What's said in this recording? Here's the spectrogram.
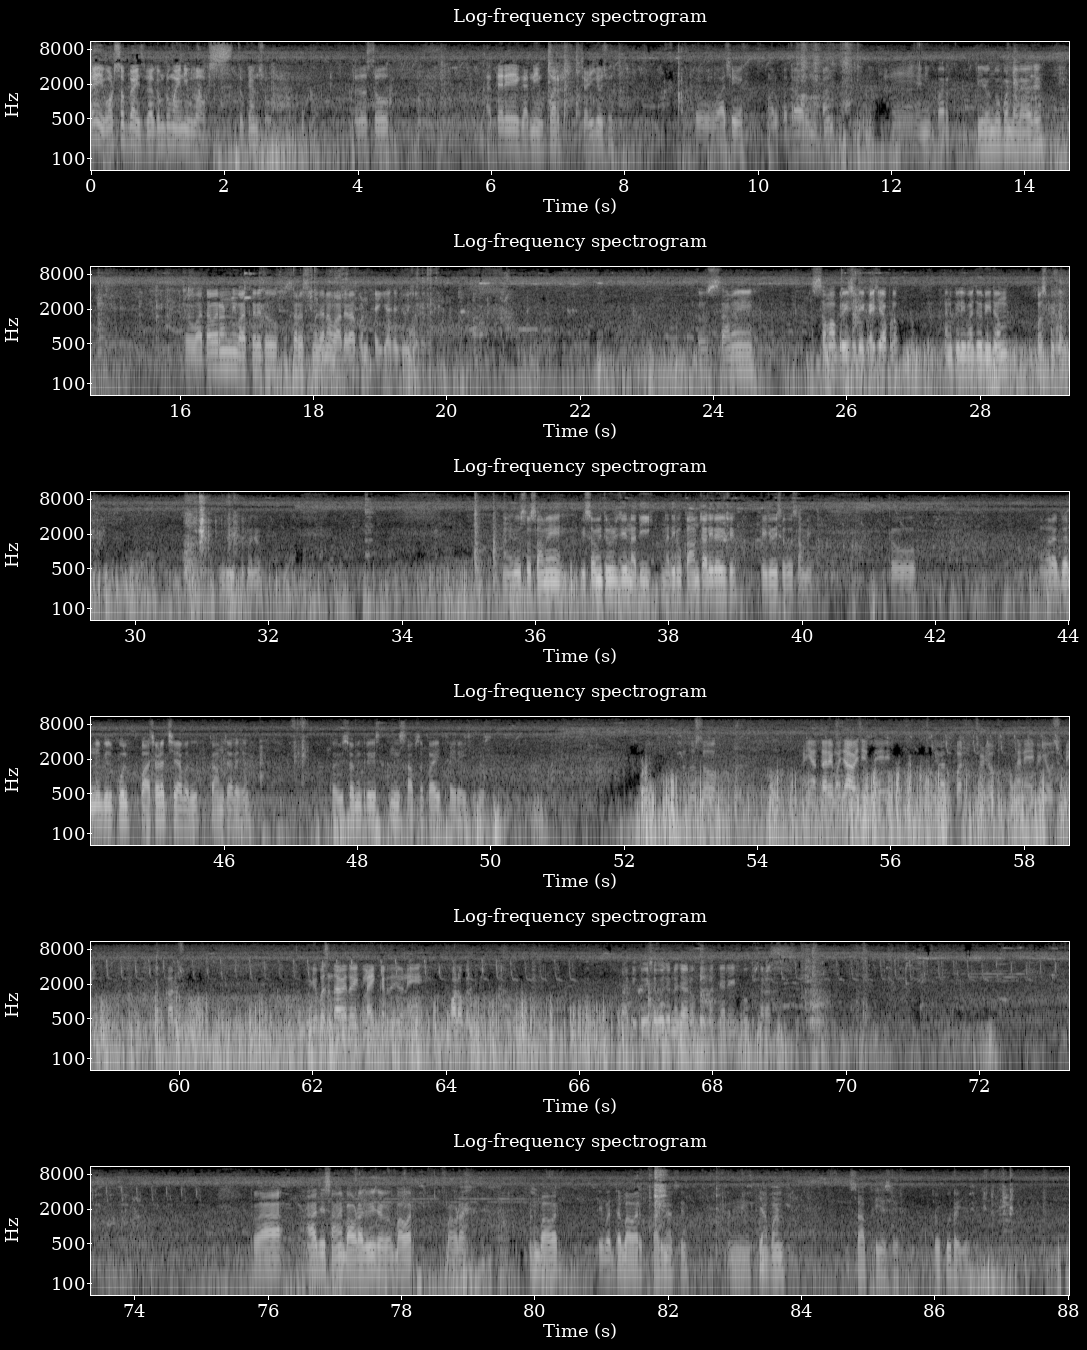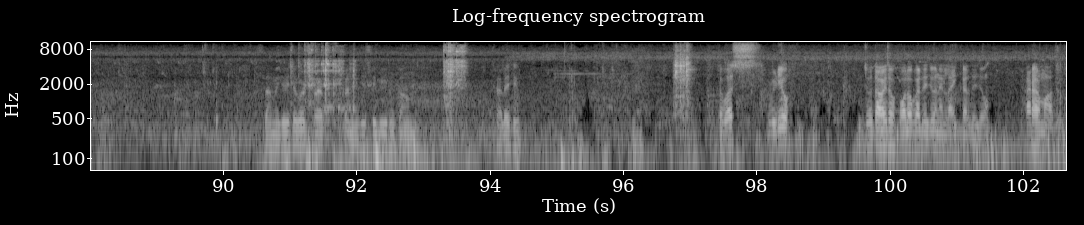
Hey what's up guys welcome to my new blogs તો કેમ છો? તો દોસ્તો, અત્યારે ઘરની ઉપર ચડી ગયો છું. તો આ છે મારું પતરાવાળું મકાન અને એની ઉપર તિરંગો પણ લગાવ્યો છે. તો વાતાવરણની વાત કરીએ તો સરસ મજાના વાદળા પણ થઈ ગયા છે, જોઈ શકો છો. તો સામે સમા બ્રિજ દેખાય છે આપણો. અને પેલી બાજુ રીધમ હોસ્પિટલ. જોઈ શકો છો. અને દોસ્તો, સામે વિશ્વામિત્ર જે નદી નદીનું કામ ચાલી રહ્યું છે, તે જોઈ શકો સામે. તો અમારા ઘરની બિલકુલ પાછળ જ છે આ બધું કામ ચાલે છે. તો વિશ્વામિત્રીની સાફ સફાઈ થઈ રહી છે, દોસ્તો. તો દોસ્તો, અહીંયા અત્યારે મજા આવે છે, તે દિવાલ ઉપર ચડ્યો અને વીડિયો શૂટિંગ કરું છું. વીડિયો પસંદ આવે તો એક લાઇક કરી દેજો અને ફોલો કરી દેજો. બાકી જોઈ શકો છો નજારો. અત્યારે ખૂબ સરસ. તો આ આ જે સામે બાવડા જોઈ શકો બાવર. બાવડા. બાવર. એ બધા બાવર કાઢી નાખશે. અને ત્યાં પણ સાફ થઈ જશે. ચોખ્ખું થઈ જશે. સામે જોઈ શકો, ટ્રક અને જીસીબીનું કામ ચાલે છે. તો બસ, વીડિયો જોતા હોય તો ફોલો કરી દેજો અને લાઈક કરી દેજો. હર હર મહાદેવ.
